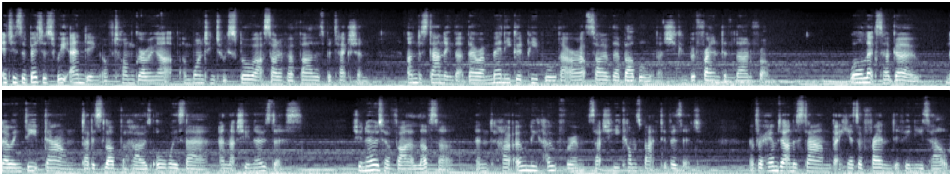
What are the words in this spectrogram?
It is a bittersweet ending of Tom growing up and wanting to explore outside of her father's protection, understanding that there are many good people that are outside of their bubble that she can befriend and learn from. Will lets her go, knowing deep down that his love for her is always there and that she knows this. She knows her father loves her, and her only hope for him is that he comes back to visit and for him to understand that he has a friend if he needs help.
